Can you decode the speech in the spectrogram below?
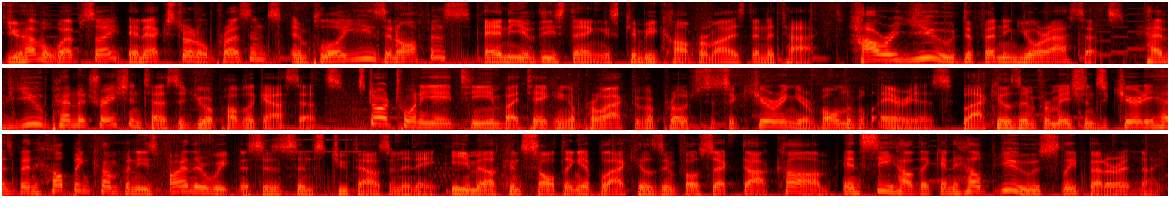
Do you have a website, an external presence, employees, an office? Any of these things can be compromised and attacked. How are you defending your assets? Have you penetration tested your public assets? Start 2018 by taking a proactive approach to securing your vulnerable areas. Black Hills Information Security has been helping companies find their weaknesses since 2008. Email consulting at blackhillsinfosec.com and see how they can help you sleep better at night.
